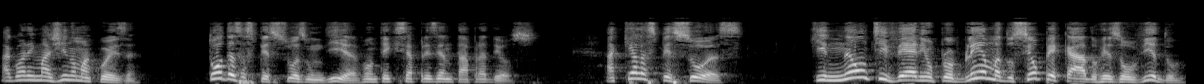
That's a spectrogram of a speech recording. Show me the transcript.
Agora imagina uma coisa. Todas as pessoas um dia vão ter que se apresentar para Deus. Aquelas pessoas que não tiverem o problema do seu pecado resolvido,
